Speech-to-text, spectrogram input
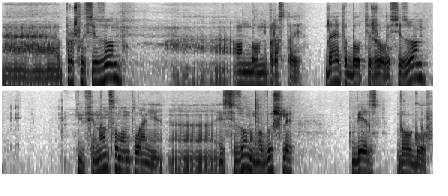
А, прошлый сезон, а, он был непростой. Да, это был тяжелый сезон. И в финансовом плане э, из сезона мы вышли без долгов.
